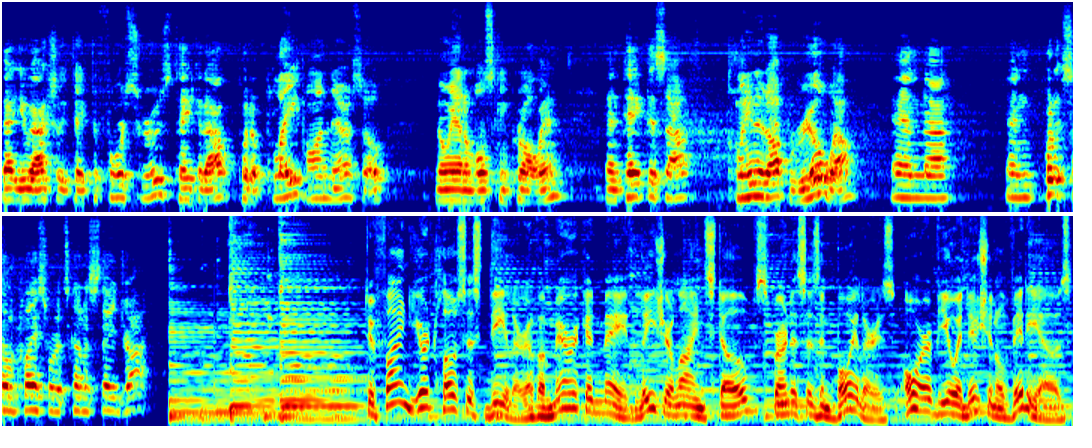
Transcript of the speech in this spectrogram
that you actually take the four screws, take it out, put a plate on there so no animals can crawl in, and take this out, clean it up real well, and, uh, and put it someplace where it's going to stay dry. To find your closest dealer of American-made Leisure Line stoves, furnaces, and boilers, or view additional videos,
